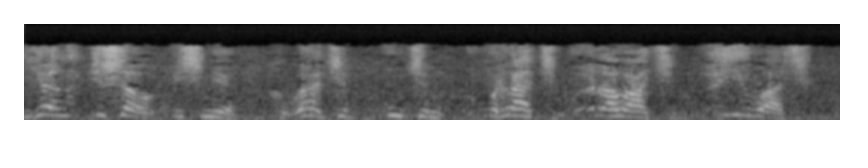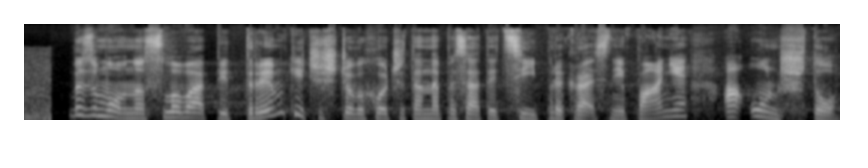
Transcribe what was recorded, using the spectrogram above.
Я написал в письме, хватит Путин брать, воровать, воевать. Безумовно, слова підтримки, чи що ви хочете написати цій прекрасній пані. А он что?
